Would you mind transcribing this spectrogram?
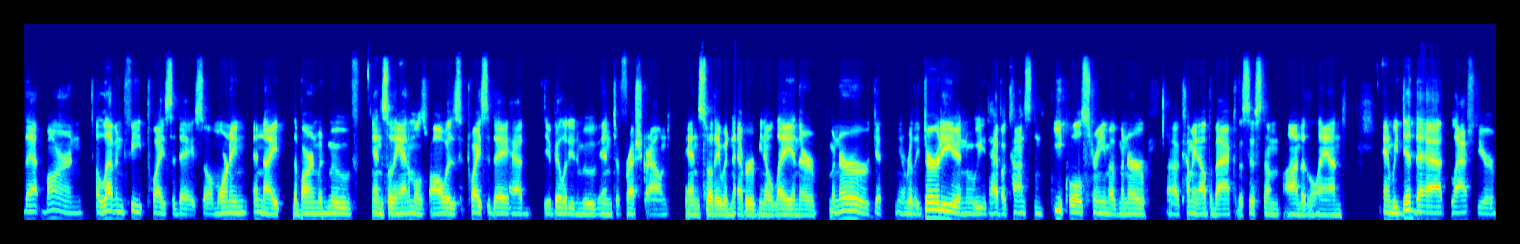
that barn 11 feet twice a day. So morning and night, the barn would move. And so the animals always twice a day had the ability to move into fresh ground. And so they would never, you know, lay in their manure or get, you know, really dirty. And we'd have a constant equal stream of manure uh, coming out the back of the system onto the land. And we did that last year.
